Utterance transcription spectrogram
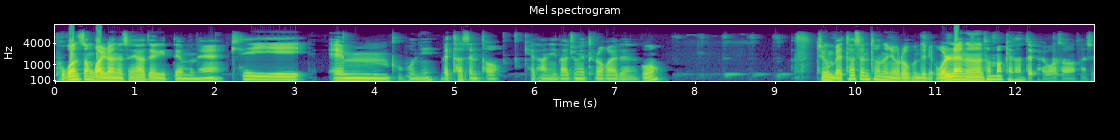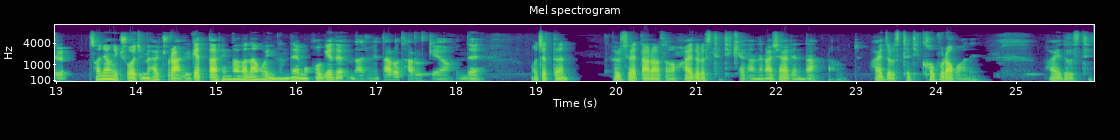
복원성 관련해서 해야 되기 때문에 KM 부분이 metacenter 계산이 나중에 들어가야 되고 지금 메타센터는 여러분들이 원래는 선박 계산 때 배워서 사실 선형이 주어지면 할 줄 알겠다 생각은 하고 있는데 뭐 거기에 대해서 나중에 따로 다룰게요. 근데 어쨌든 흘수에 따라서 hydrostatic 계산을 하셔야 된다. hydrostatic 커브라고 하네. hydrostatic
